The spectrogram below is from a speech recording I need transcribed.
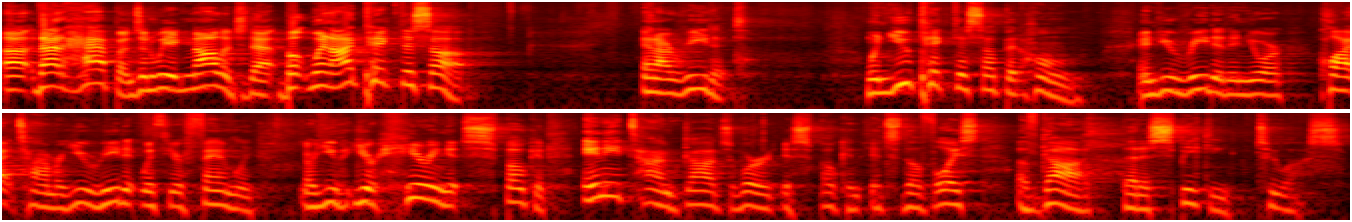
uh, that happens and we acknowledge that. But when I pick this up and I read it, when you pick this up at home and you read it in your quiet time or you read it with your family, or you, you're hearing it spoken. Anytime God's word is spoken, it's the voice of God that is speaking to us.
